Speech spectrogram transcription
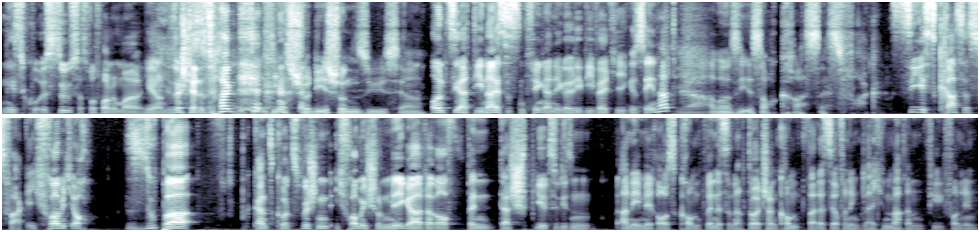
Nezuko ist süß, das muss man nun mal hier an dieser Stelle sagen. Die, die, ist schon, die ist schon süß, ja. Und sie hat die nicesten Fingernägel, die die Welt je gesehen hat. Ja, aber sie ist auch krass as fuck. Sie ist krasses Fuck. Ich freue mich auch super, ganz kurz zwischen, ich freue mich schon mega darauf, wenn das Spiel zu diesem Anime rauskommt, wenn es dann nach Deutschland kommt, weil das ja von den gleichen Machern wie von den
